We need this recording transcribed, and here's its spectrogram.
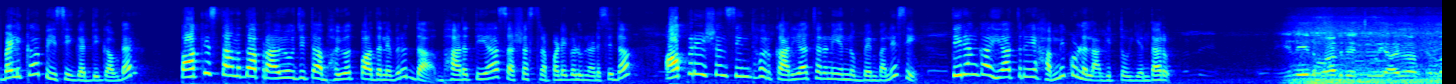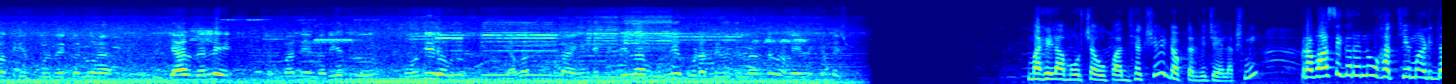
ಬಳಿಕ ಪಿಸಿ ಗದ್ದಿಗೌಡರ್ ಪಾಕಿಸ್ತಾನದ ಪ್ರಾಯೋಜಿತ ಭಯೋತ್ಪಾದನೆ ವಿರುದ್ಧ ಭಾರತೀಯ ಸಶಸ್ತ್ರ ಪಡೆಗಳು ನಡೆಸಿದ ಆಪರೇಷನ್ ಸಿಂಧೂರ್ ಕಾರ್ಯಾಚರಣೆಯನ್ನು ಬೆಂಬಲಿಸಿ ತಿರಂಗ ಯಾತ್ರೆ ಹಮ್ಮಿಕೊಳ್ಳಲಾಗಿತ್ತು ಎಂದರು. ಏನೇನು ಮಾಡಬೇಕು ಯಾವ್ಯಾವ ಕ್ರಮ ತೆಗೆದುಕೊಳ್ಬೇಕು ಅನ್ನುವ ವಿಚಾರದಲ್ಲಿ ಸನ್ಮಾನ್ಯ ನರೇಂದ್ರ ಮೋದಿರವರು ಯಾವತ್ತೂ ಕೂಡ ಹಿಂದೆ ಬಿದ್ದಿಲ್ಲ ಮುಂದೆ ಕೂಡ ಬೀಳುವುದಿಲ್ಲ ಅಂತ ನಾನು ಹೇಳಲಿಕ್ಕೆ ಮಹಿಳಾ ಮೋರ್ಚಾ ಉಪಾಧ್ಯಕ್ಷೆ ಡಾಕ್ಟರ್ ವಿಜಯಲಕ್ಷ್ಮಿ ಪ್ರವಾಸಿಗರನ್ನು ಹತ್ಯೆ ಮಾಡಿದ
